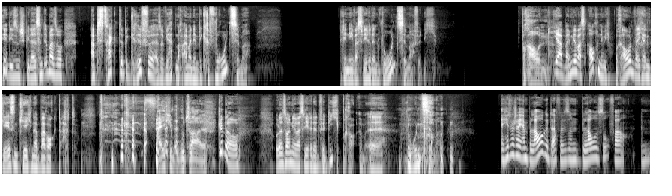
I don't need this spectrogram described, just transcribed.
in diesem Spiel. Es sind immer so abstrakte Begriffe. Also wir hatten noch einmal den Begriff Wohnzimmer. René, was wäre denn Wohnzimmer für dich? Braun. Ja, bei mir war es auch nämlich braun, weil ich an Gelsenkirchener Barock dachte. Eiche brutal. Genau. Oder Sonja, was wäre denn für dich Brau äh, Wohnzimmer? Ich hätte wahrscheinlich an Blau gedacht, weil wir so ein blaues Sofa im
